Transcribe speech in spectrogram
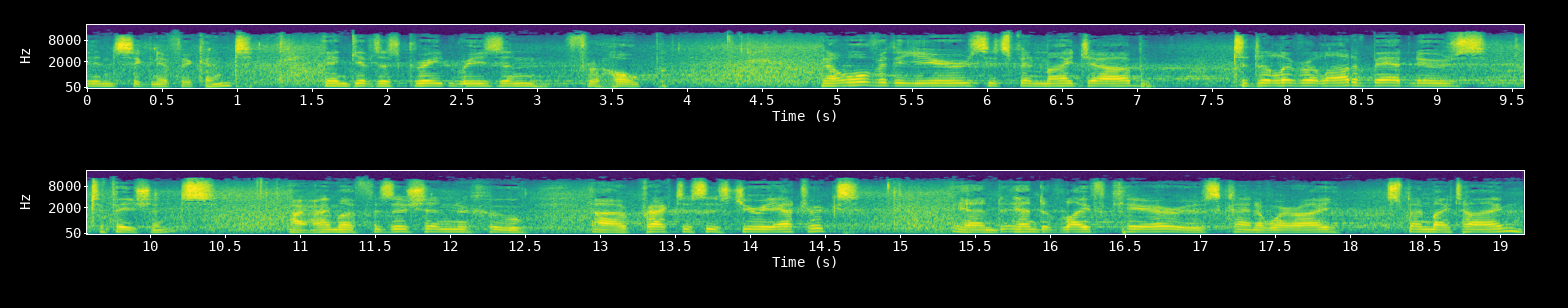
insignificant and gives us great reason for hope. Now, over the years, it's been my job to deliver a lot of bad news to patients. I'm a physician who uh, practices geriatrics, and end of life care is kind of where I spend my time.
